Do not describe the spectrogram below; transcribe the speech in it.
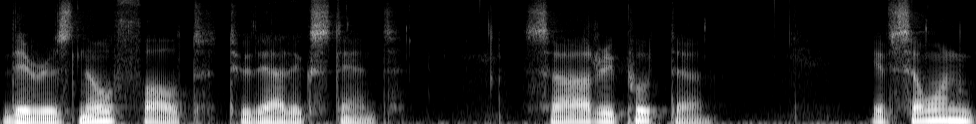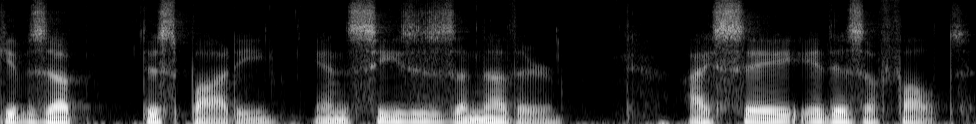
there is no fault to that extent. Sariputta, if someone gives up this body and seizes another, I say it is a fault.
